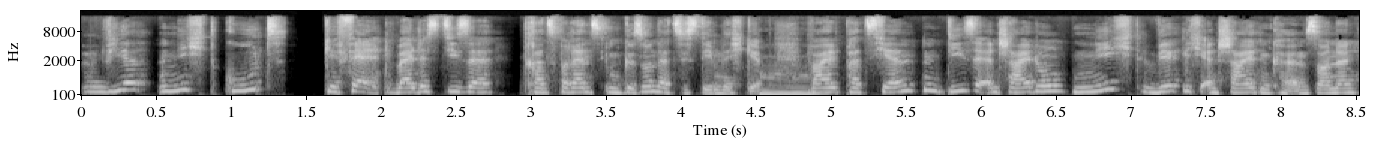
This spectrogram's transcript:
wird nicht gut gefällt, weil es diese Transparenz im Gesundheitssystem nicht gibt, mhm. weil Patienten diese Entscheidung nicht wirklich entscheiden können, sondern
